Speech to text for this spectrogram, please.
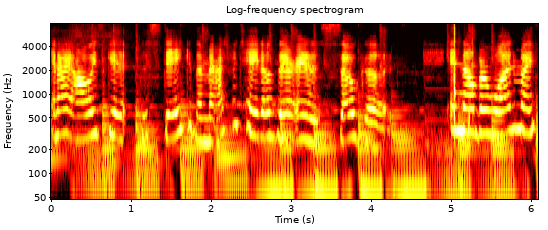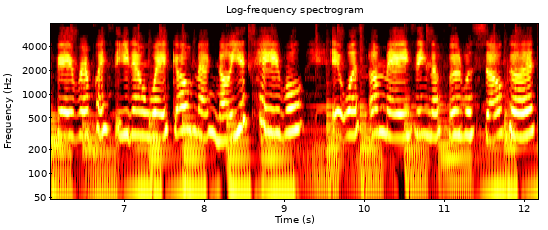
And I always get the steak and the mashed potatoes there, and it is so good. And number one, my favorite place to eat in Waco, Magnolia Table. It was amazing. The food was so good.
